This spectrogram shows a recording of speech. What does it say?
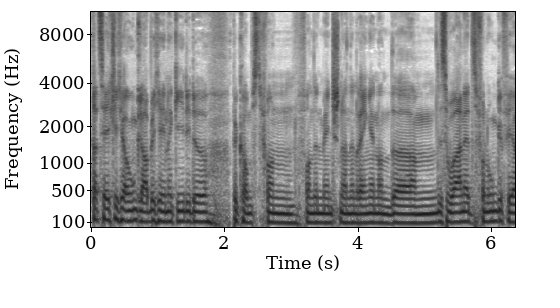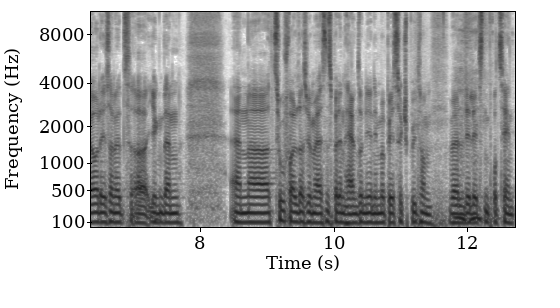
tatsächlich eine unglaubliche Energie, die du bekommst von, von den Menschen an den Rängen. Und ähm, das war auch nicht von ungefähr oder ist auch nicht äh, irgendein ein äh, Zufall, dass wir meistens bei den Heimturnieren immer besser gespielt haben, weil die letzten Prozent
